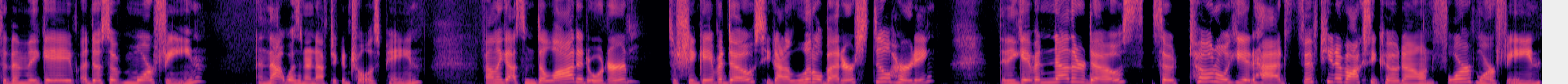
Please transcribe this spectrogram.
So then they gave a dose of morphine, and that wasn't enough to control his pain. Finally got some Dilaudid ordered. So she gave a dose. He got a little better, still hurting. Then he gave another dose. So total, he had had 15 of oxycodone, four of morphine,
